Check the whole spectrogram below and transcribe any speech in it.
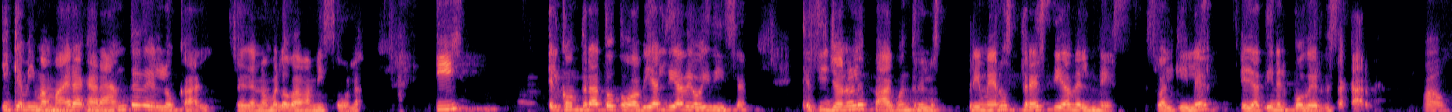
y que mi mamá era garante del local, o sea, ella no me lo daba a mí sola, y el contrato todavía al día de hoy dice que si yo no le pago entre los primeros tres días del mes su alquiler, ella tiene el poder de sacarme. Wow.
